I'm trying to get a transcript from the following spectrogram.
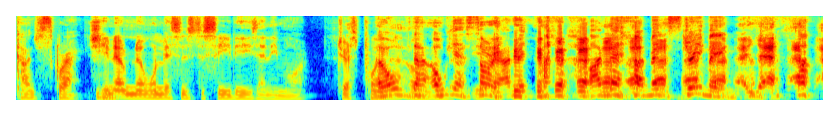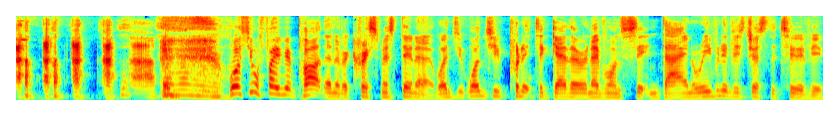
kind of scratch. You know, no one listens to CDs anymore. Just point Oh, that, that, oh yeah, sorry, I meant, I meant, I meant streaming. Yeah. What's your favourite part then of a Christmas dinner? Once, you, once you've put it together and everyone's sitting down, or even if it's just the two of you,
